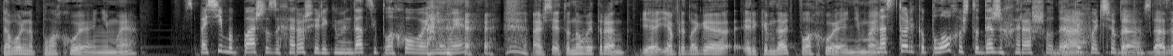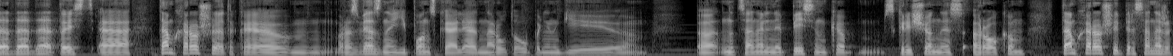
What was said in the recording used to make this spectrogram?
довольно плохое аниме, Спасибо, Паша, за хорошие рекомендации плохого аниме. а все, это новый тренд. Я, я предлагаю рекомендовать плохое аниме. Настолько плохо, что даже хорошо, да? Ты хочешь об да, этом да, сказать? Да, да, да. То есть э, там хорошая такая развязанная японская а-ля Наруто опенинги, э, национальная песенка, скрещенная с роком. Там хорошие персонажи.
